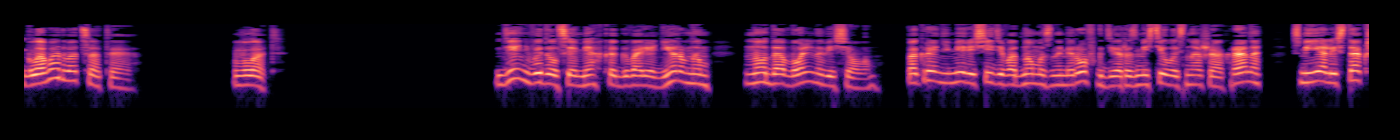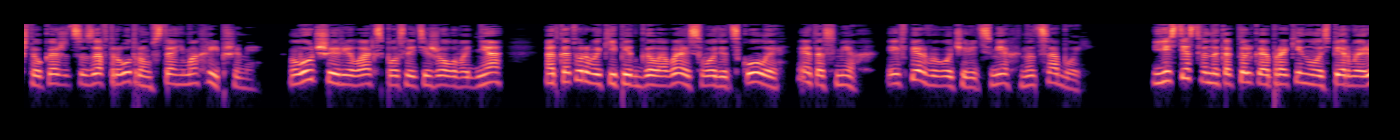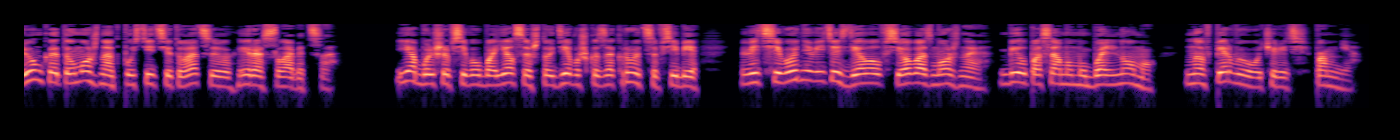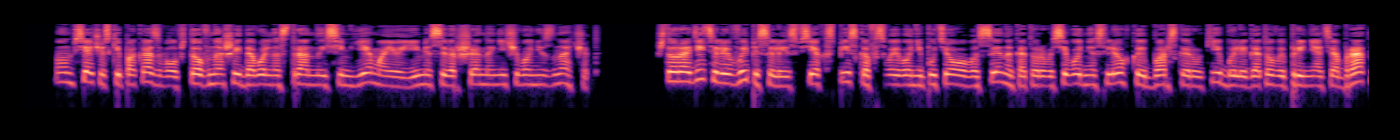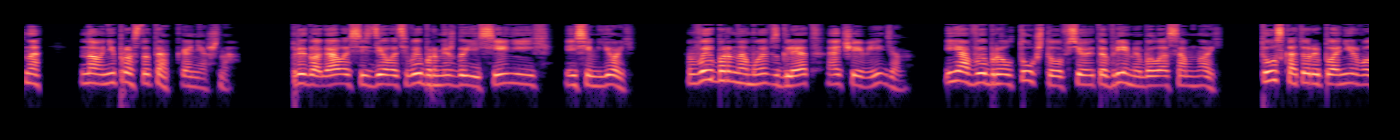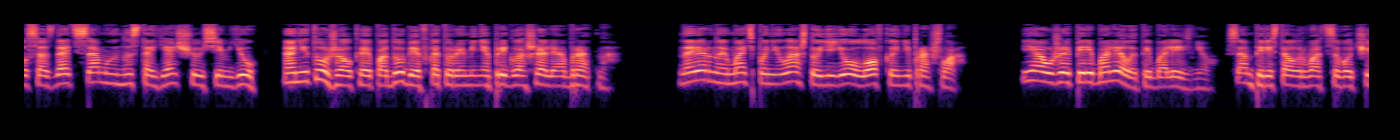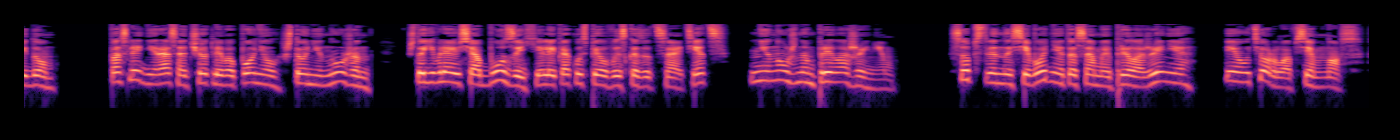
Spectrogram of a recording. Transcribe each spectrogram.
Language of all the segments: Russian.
Глава двадцатая. Влад. День выдался, мягко говоря, нервным, но довольно веселым. По крайней мере, сидя в одном из номеров, где разместилась наша охрана, смеялись так, что, кажется, завтра утром встанем охрипшими. Лучший релакс после тяжелого дня, от которого кипит голова и сводит скулы, это смех, и в первую очередь смех над собой. Естественно, как только опрокинулась первая рюмка, то можно отпустить ситуацию и расслабиться. Я больше всего боялся, что девушка закроется в себе, ведь сегодня Витя сделал все возможное, бил по самому больному, но в первую очередь по мне. Он всячески показывал, что в нашей довольно странной семье мое имя совершенно ничего не значит. Что родители выписали из всех списков своего непутевого сына, которого сегодня с легкой барской руки были готовы принять обратно, но не просто так, конечно. Предлагалось сделать выбор между Есенией и семьей. Выбор, на мой взгляд, очевиден. Я выбрал ту, что все это время была со мной. Ту, с которой планировал создать самую настоящую семью, а не то жалкое подобие, в которое меня приглашали обратно. Наверное, мать поняла, что ее уловка не прошла. Я уже переболел этой болезнью, сам перестал рваться в отчий дом. Последний раз отчетливо понял, что не нужен, что являюсь обузой или, как успел высказаться отец, ненужным приложением. Собственно, сегодня это самое приложение и утерло всем нос.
